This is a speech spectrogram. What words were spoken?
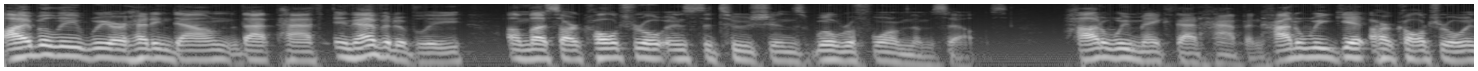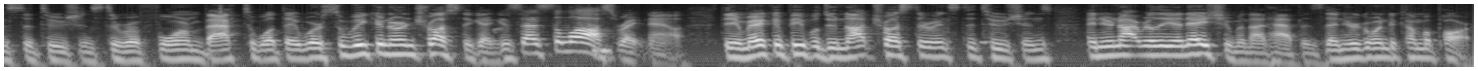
I believe we are heading down that path inevitably unless our cultural institutions will reform themselves. How do we make that happen? How do we get our cultural institutions to reform back to what they were so we can earn trust again? Because that's the loss right now. The American people do not trust their institutions, and you're not really a nation when that happens. Then you're going to come apart.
